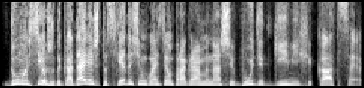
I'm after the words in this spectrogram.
Думаю, все уже догадались, что следующим гвоздем программы нашей будет геймификация.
